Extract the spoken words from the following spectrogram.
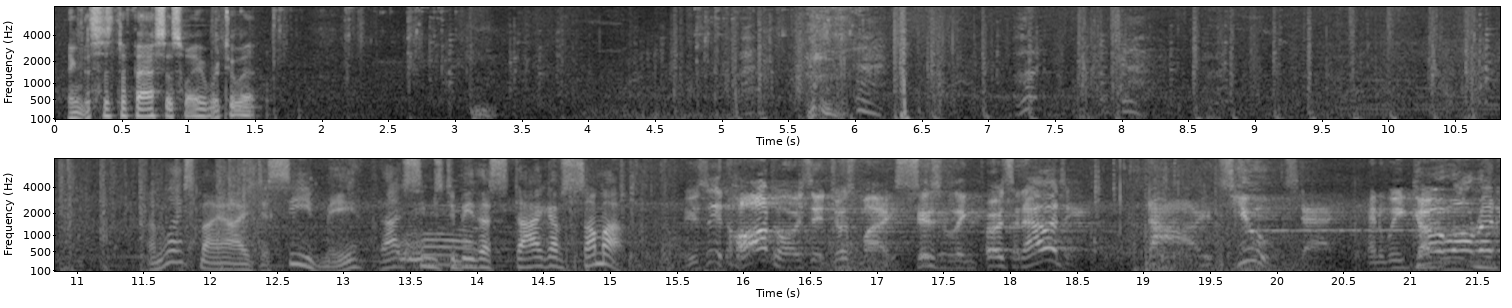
I think this is the fastest way over to it. Deceive me, that seems to be the stag of summer. Is it hot or is it just my sizzling personality? Nah, it's you, Stag. And we go already?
